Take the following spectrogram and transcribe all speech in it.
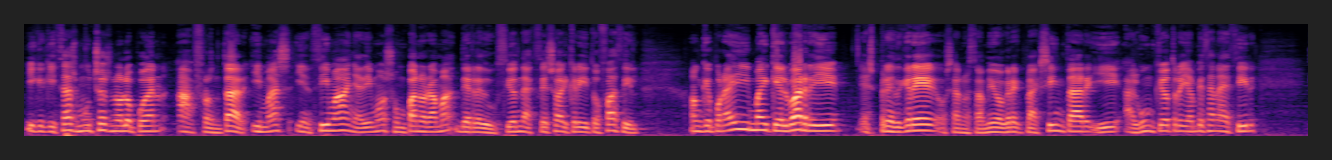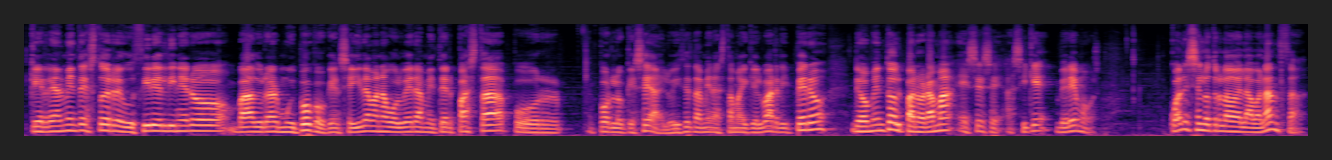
Y que quizás muchos no lo puedan afrontar. Y más, y encima añadimos un panorama de reducción de acceso al crédito fácil. Aunque por ahí Michael Barry, Spread Greg, o sea, nuestro amigo Greg Plaxintar y algún que otro ya empiezan a decir que realmente esto de reducir el dinero va a durar muy poco, que enseguida van a volver a meter pasta por, por lo que sea. Lo dice también hasta Michael Barry. Pero de momento el panorama es ese. Así que veremos. ¿Cuál es el otro lado de la balanza?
